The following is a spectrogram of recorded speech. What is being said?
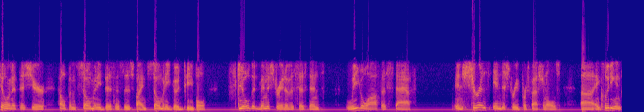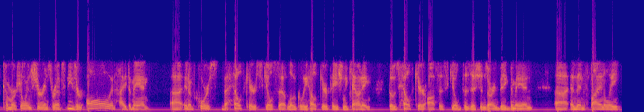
killing it this year, helping so many businesses find so many good people, skilled administrative assistants, legal office staff, insurance industry professionals, uh, including in commercial insurance reps. These are all in high demand. Uh, and of course, the healthcare skill set locally, healthcare patient accounting, those healthcare office skilled positions are in big demand. Uh, and then finally,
